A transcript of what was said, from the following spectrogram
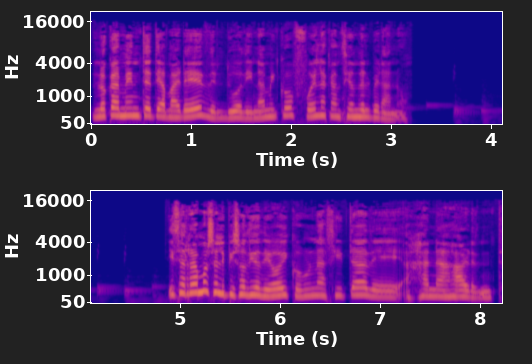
Localmente te amaré del dúo dinámico fue la canción del verano. Y cerramos el episodio de hoy con una cita de Hannah Arendt,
